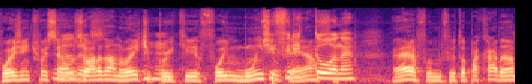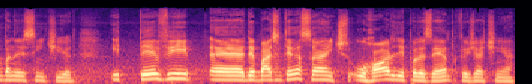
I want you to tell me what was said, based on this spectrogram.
Foi, a gente foi sair Meu 11 Deus. horas da noite, porque foi muito Te intenso. fritou, né? É, foi, me filtrou pra caramba nesse sentido. E teve é, debates interessantes. O Holiday, por exemplo, que eu já tinha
